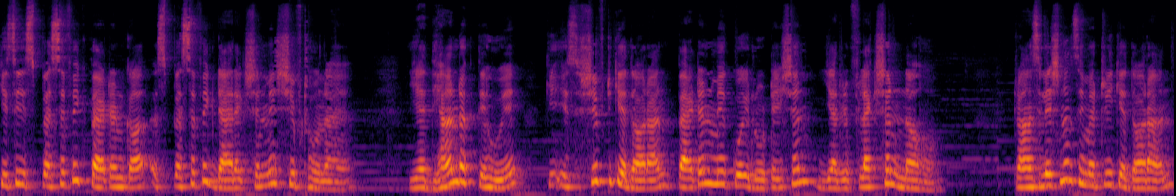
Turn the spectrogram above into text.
किसी स्पेसिफिक पैटर्न का स्पेसिफिक डायरेक्शन में शिफ्ट होना है। यह ध्यान रखते हुए कि इस शिफ्ट के दौरान पैटर्न में कोई रोटेशन या रिफ्लेक्शन न हो। ट्रांसलेशनल सिमेट्री के दौरान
